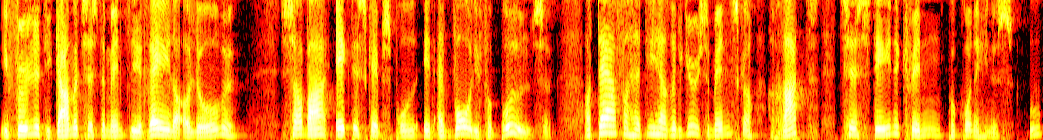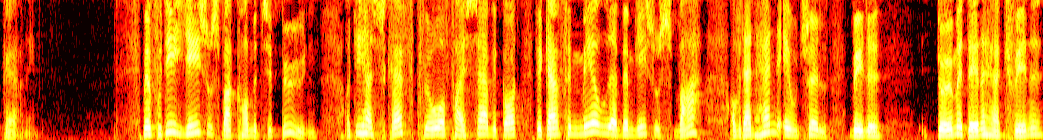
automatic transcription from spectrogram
Ifølge de gammeltestamentlige regler og love, så var ægteskabsbrud en alvorlig forbrydelse, og derfor havde de her religiøse mennesker ret til at stene kvinden på grund af hendes ugerning. Men fordi Jesus var kommet til byen, og de her skriftkloge fra især vil, godt, vil gerne finde mere ud af, hvem Jesus var, og hvordan han eventuelt ville dømme denne her kvinde,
